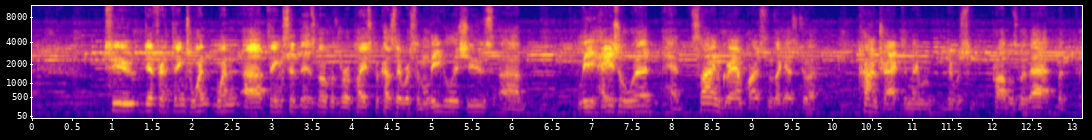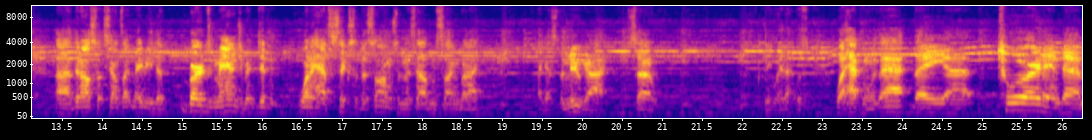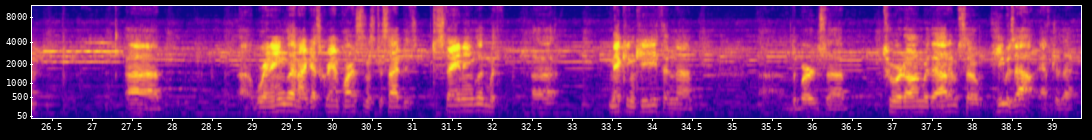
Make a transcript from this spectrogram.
two different things. One one uh, thing said that his vocals were replaced because there were some legal issues. Uh, Lee Hazlewood had signed Gram Parsons, I guess, to a contract, and there were there were some problems with that. But uh, then also it sounds like maybe the Byrds management didn't want to have six of the songs in this album sung by, I guess, the new guy. So anyway, that was what happened with that. They uh, toured and um, uh, uh, were in England. I guess Gram Parsons decided to stay in England with uh, Mick and Keith, and uh, the Byrds toured on without him. So he was out after that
